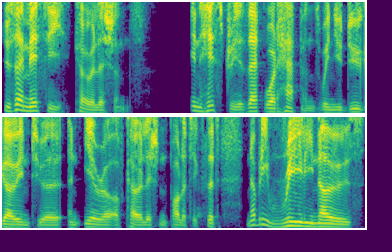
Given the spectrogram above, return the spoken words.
You say messy coalitions. In history, is that what happens when you do go into a, an era of coalition politics? That nobody really knows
